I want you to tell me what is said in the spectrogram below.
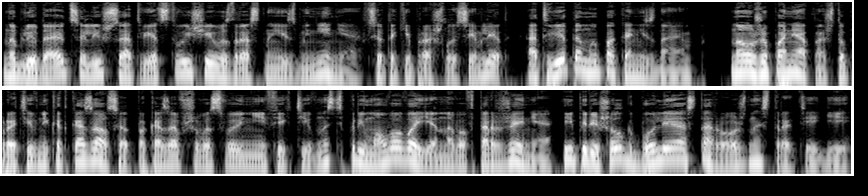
Наблюдаются лишь соответствующие возрастные изменения, все-таки прошло 7 лет. Ответа мы пока не знаем. Но уже понятно, что противник отказался от показавшего свою неэффективность прямого военного вторжения и перешел к более осторожной стратегии.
